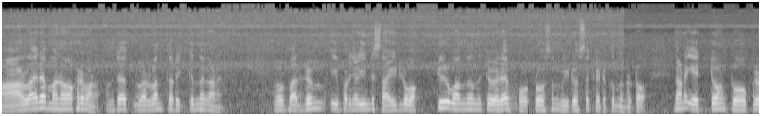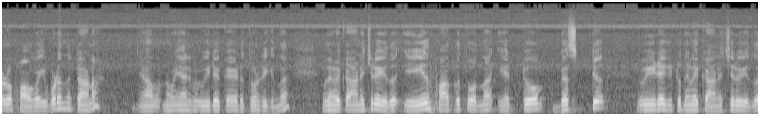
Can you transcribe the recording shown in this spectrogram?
വളരെ മനോഹരമാണ്. എന്നിട്ട് വെള്ളം തെറിക്കുന്ന കാണാൻ. അപ്പോൾ പലരും ഈ പറഞ്ഞ ഇതിന്റെ സൈഡിൽ ഒക്കെ വന്ന് നിന്നിട്ട് വരെ ഫോട്ടോസും വീഡിയോസൊക്കെ എടുക്കുന്നുണ്ട് കേട്ടോ. ഇതാണ് ഏറ്റവും ടോപ്പിലുള്ള ഭാഗം. ഇവിടെ നിന്നിട്ടാണ് ഞാൻ ഞാനിപ്പോൾ വീഡിയോ ഒക്കെ എടുത്തുകൊണ്ടിരിക്കുന്നത്. അപ്പോൾ നിങ്ങൾ കാണിച്ചിട്ട് ചെയ്ത് ഏത് ഭാഗത്ത് വന്ന ഏറ്റവും ബെസ്റ്റ് വീഡിയോ കിട്ടും നിങ്ങളെ കാണിച്ചു ഇത്.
